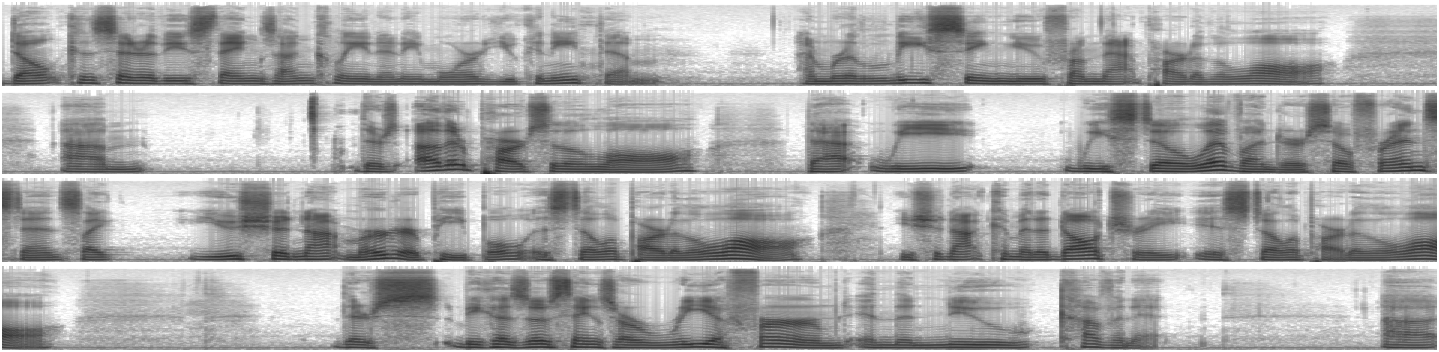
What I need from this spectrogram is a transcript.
Don't consider these things unclean anymore. You can eat them. I'm releasing you from that part of the law. Um, there's other parts of the law that we we still live under. So, for instance, like you should not murder people is still a part of the law. You should not commit adultery is still a part of the law. There's because those things are reaffirmed in the new covenant. Uh,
